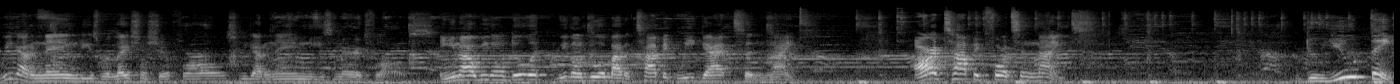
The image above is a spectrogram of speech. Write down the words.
We got to name these relationship flaws. We got to name these marriage flaws. And you know how we to do it? we to do it by the topic we got tonight. Our topic for tonight Do you think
